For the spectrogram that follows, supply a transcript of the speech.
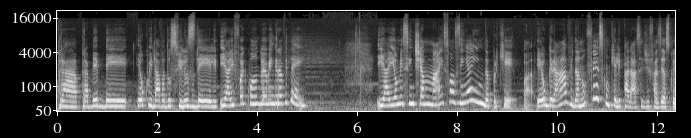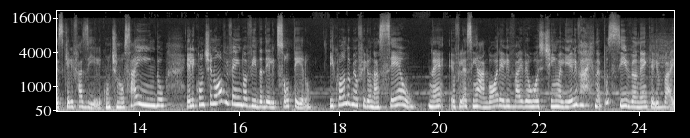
pra, pra beber, eu cuidava dos filhos dele. E aí foi quando eu engravidei. E aí eu me sentia mais sozinha ainda, porque eu grávida não fez com que ele parasse de fazer as coisas que ele fazia. Ele continuou saindo, ele continuou vivendo a vida dele de solteiro. E quando meu filho nasceu, né, eu falei assim, ah, agora ele vai ver o rostinho ali, ele vai, não é possível, né, que ele vai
